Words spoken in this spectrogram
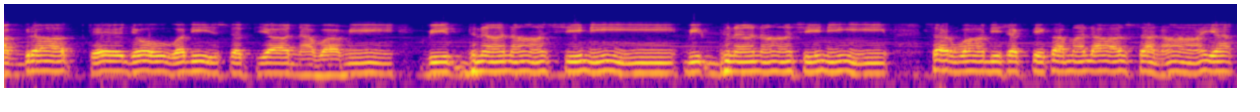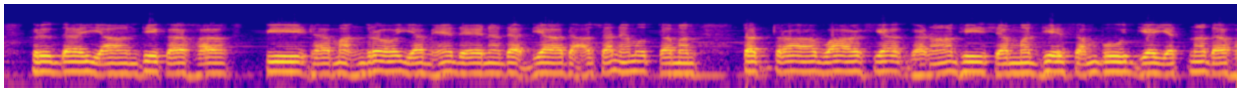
अग्रात्तेजो वदिसत्या नवमी विघ्ननाशिनी विघ्ननाशिनी सर्वादिशक्तिकमलासनाय हृदयान्तिकः पीठमन्द्रोऽयमेदेन दद्यादासनमुत्तमम् तत्रावाह्यगणाधीशं मध्ये सम्पूज्य यत्नदः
